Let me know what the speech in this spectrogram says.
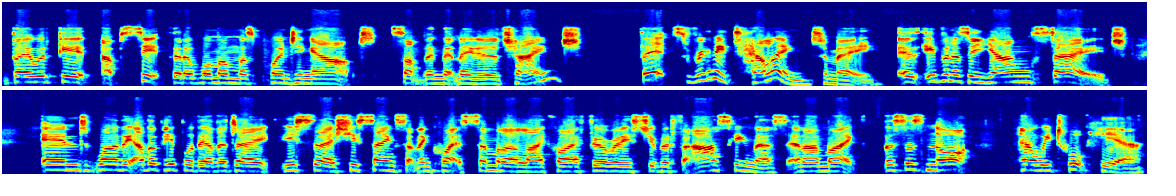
they would get upset that a woman was pointing out something that needed a change. That's really telling to me, even as a young stage. And one of the other people the other day, yesterday, she's saying something quite similar, like, oh, I feel really stupid for asking this. And I'm like, this is not how we talk here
